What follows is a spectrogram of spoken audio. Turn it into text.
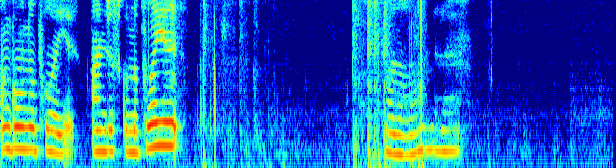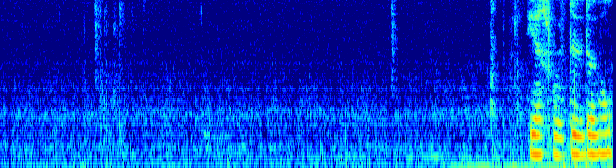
I'm going to play it, I'm just going to play it. Yes, for Daredevil.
